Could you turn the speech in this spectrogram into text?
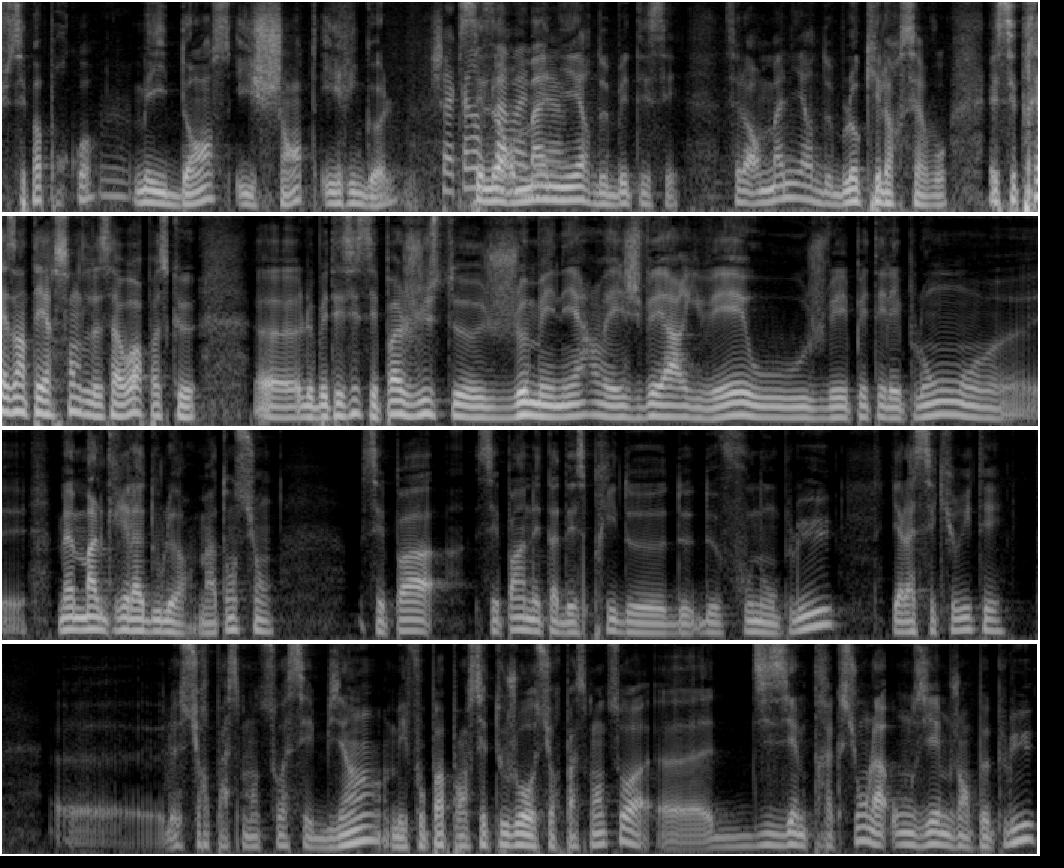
Tu sais pas pourquoi, mais ils dansent, ils chantent, ils rigolent. C'est leur manière. manière de BTC. C'est leur manière de bloquer leur cerveau. Et c'est très intéressant de le savoir parce que euh, le BTC, c'est pas juste euh, je m'énerve et je vais arriver ou je vais péter les plombs, euh, même malgré la douleur. Mais attention, c'est pas c'est pas un état d'esprit de, de- de fou non plus. Il y a la sécurité. Le surpassement de soi, c'est bien, mais il faut pas penser toujours au surpassement de soi. Dixième traction, la onzième, j'en peux plus.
